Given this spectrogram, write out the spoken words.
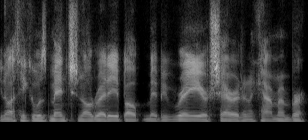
You know, I think it was mentioned already about maybe Rea or Sheridan. I can't remember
